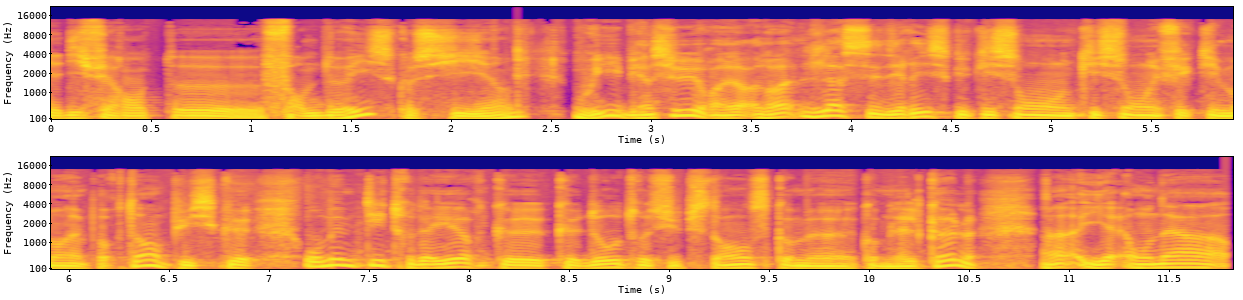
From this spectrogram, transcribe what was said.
y a, différentes euh, formes de risques aussi. Hein. Oui, bien sûr. Là, c'est des risques qui sont qui sont effectivement importants, puisque au même titre d'ailleurs que, que d'autres substances comme euh, comme l'alcool, hein, on a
